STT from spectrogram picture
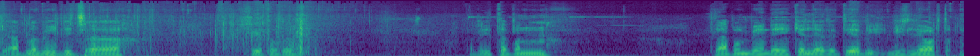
हे आपलं भेंडीचं शेत होतं. तर इथं पण ते आपण भेंड्या हे केले होते ते बी भिजले वाटतं.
